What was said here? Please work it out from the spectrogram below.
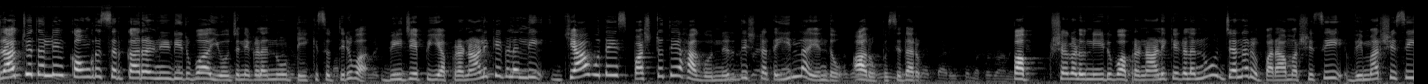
ರಾಜ್ಯದಲ್ಲಿ ಕಾಂಗ್ರೆಸ್ ಸರ್ಕಾರ ನೀಡಿರುವ ಯೋಜನೆಗಳನ್ನು ಟೀಕಿಸುತ್ತಿರುವ ಬಿಜೆಪಿಯ ಪ್ರಣಾಳಿಕೆಗಳಲ್ಲಿ ಯಾವುದೇ ಸ್ಪಷ್ಟತೆ ಹಾಗೂ ನಿರ್ದಿಷ್ಟತೆ ಇಲ್ಲ ಎಂದು ಆರೋಪಿಸಿದರು. ಪಕ್ಷಗಳು ನೀಡುವ ಪ್ರಣಾಳಿಕೆಗಳನ್ನು ಜನರು ಪರಾಮರ್ಶಿಸಿ, ವಿಮರ್ಶಿಸಿ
